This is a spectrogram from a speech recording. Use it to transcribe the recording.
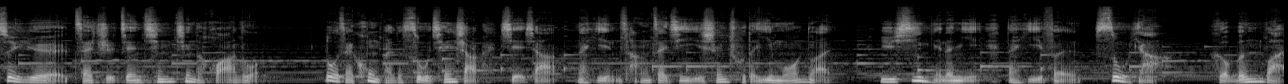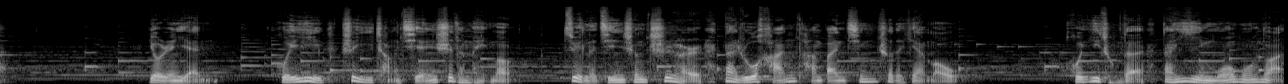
岁月在指尖轻轻的滑落，落在空白的素笺上，写下那隐藏在记忆深处的一抹暖，与昔年的你那一份素雅和温婉。有人言，回忆是一场前世的美梦，醉了今生痴儿那如寒潭般清澈的眼眸。回忆中的那一抹抹暖，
